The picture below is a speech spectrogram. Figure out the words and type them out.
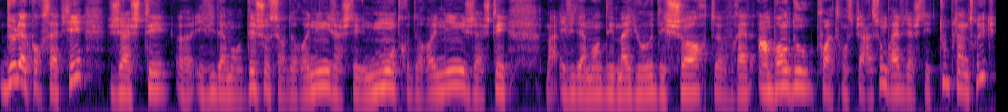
de la course à pied. J'ai acheté euh, évidemment des chaussures de running, j'ai acheté une montre de running, j'ai acheté bah, évidemment des maillots, des shorts, euh, bref, un bandeau pour la transpiration, bref, j'ai acheté tout plein de trucs.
